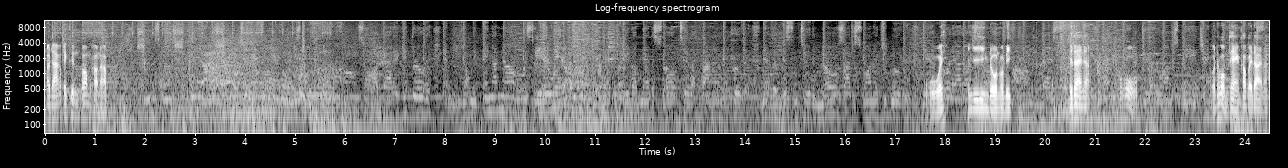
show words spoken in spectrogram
เอาดาร์กก็ไปขึ้นป้อมเขานะครับ Never give up, never slow โอ้ยยังจะยิงโดนผมอีก ไม่ได้เนี่ย โอ้โหโอ้ถ้าผมแทงเข้าไปได้นะ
